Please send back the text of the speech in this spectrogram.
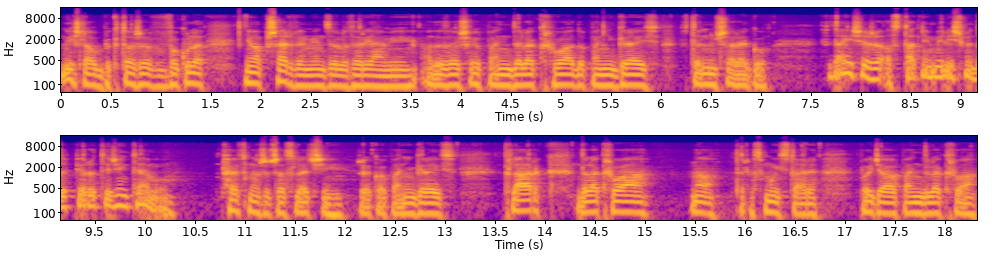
Myślałby kto, że w ogóle nie ma przerwy między loteriami. Odezwał się pani Delacroix do pani Grace w tylnym szeregu. Wydaje się, że ostatnio mieliśmy dopiero tydzień temu. Pewno, że czas leci, rzekła pani Graves. Clark, Delacroix, no, teraz mój stary, powiedziała pani Delacroix.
